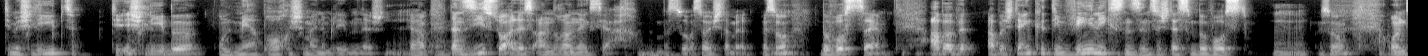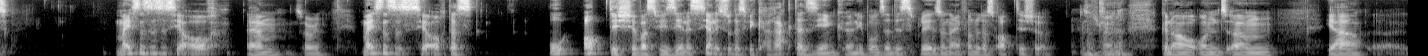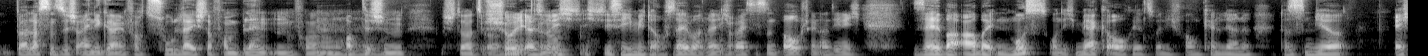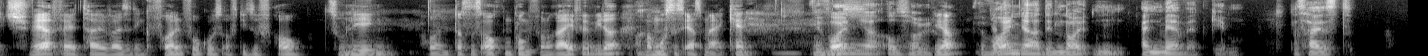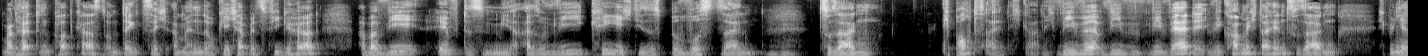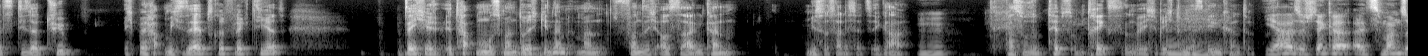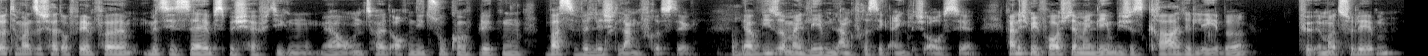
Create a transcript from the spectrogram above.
die mich liebt, die ich liebe und mehr brauche ich in meinem Leben nicht. Mhm. Ja? Dann siehst du alles andere und denkst, ja, ach, was, was soll ich damit? Weißt du? Mhm. Bewusstsein. Aber, aber ich denke, die wenigsten sind sich dessen bewusst. Mhm. Weißt du? Und meistens ist es ja auch, ähm, sorry, meistens ist es ja auch das Optische, was wir sehen. Es ist ja nicht so, dass wir Charakter sehen können über unser Display, sondern einfach nur das Optische. Meine? Genau, und ähm, ja, da lassen sich einige einfach zu leicht davon blenden, vom Mhm. Optischen, statt. ähm, Entschuldigung, also genau. ich, ich, ich sehe mich da auch selber. Ne? Ich Ja. weiß, es sind Baustellen, an denen ich selber arbeiten muss. Und ich merke auch jetzt, wenn ich Frauen kennenlerne, dass es mir echt schwer fällt, teilweise den vollen Fokus auf diese Frau zu Mhm. legen. Und das ist auch ein Punkt von Reife wieder. Man muss es erstmal erkennen. Wir wollen ja, oh sorry, Ja, wir wollen ja den Leuten einen Mehrwert geben. Das heißt, man hört den Podcast und denkt sich am Ende, okay, ich habe jetzt viel gehört, aber wie hilft es mir? Also wie kriege ich dieses Bewusstsein zu sagen, ich brauche das eigentlich gar nicht. Wie, wie, wie werde, wie komme ich dahin zu sagen, ich bin jetzt dieser Typ, ich habe mich selbst reflektiert. Welche Etappen muss man durchgehen, damit man von sich aus sagen kann, mir ist das alles jetzt egal? Mhm. Hast du so Tipps und Tricks, in welche Richtung das Mhm. gehen könnte? Ja, also ich denke, als Mann sollte man sich halt auf jeden Fall mit sich selbst beschäftigen, ja, und halt auch in die Zukunft blicken. Was will ich langfristig? Ja, wie soll mein Leben langfristig eigentlich aussehen? Kann ich mir vorstellen, mein Leben, wie ich es gerade lebe, für immer zu leben?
